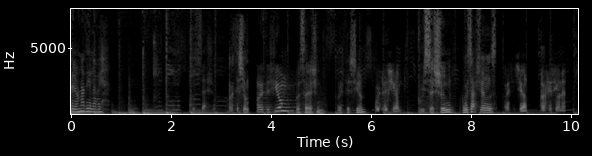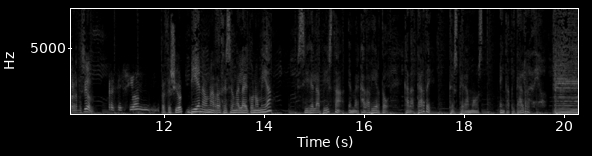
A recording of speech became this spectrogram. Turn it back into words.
Pero nadie la ve. Recesión. Recesión. Recession. Recesión. Recesión. Recession. Recessions. Recesión. Recesiones. Recesión. Recesión. Recesión. ¿Viene una recesión en la economía? Sigue la pista en Mercado Abierto. Cada tarde te esperamos en Capital Radio.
